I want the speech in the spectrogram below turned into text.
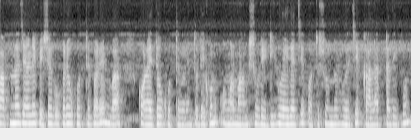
আপনারা চাইলে প্রেশার কুকারেও করতে পারেন বা কড়াইতেও করতে পারেন। তো দেখুন, আমার মাংস রেডি হয়ে গেছে, কত সুন্দর হয়েছে। কালারটা দেখুন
